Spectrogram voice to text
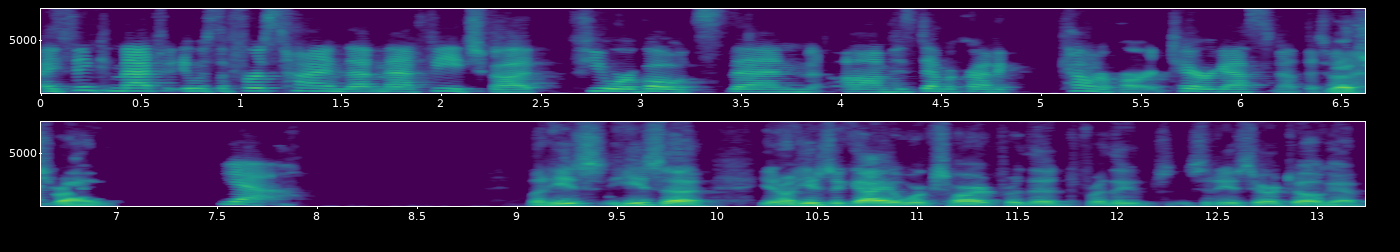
I think Matt, it was the first time that Matt Veitch got fewer votes than um, his Democratic counterpart, Tara Gaston at the time. That's right. Yeah. But he's he's a you know he's a guy who works hard for the for the city of Saratoga,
